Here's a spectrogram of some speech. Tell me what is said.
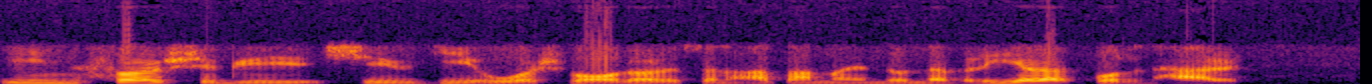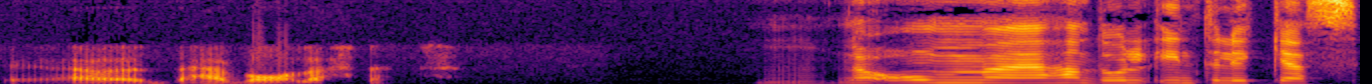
inför 2020 års valrörelsen att han ändå levererat på den här, eh, det här vallöftet. Mm. Om eh, han då inte lyckas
